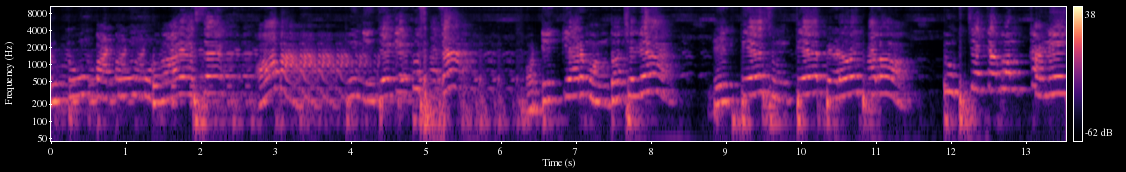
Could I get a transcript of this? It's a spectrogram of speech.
কুটুম পাটুম উড়ায় আসে। ও বা তুই নিজেকে একটু সাজা। সঠিক কি আর মন্দ ছেলে? দেখতে, শুনতে বেরোই ভালো। টুকছে কেবল কানেই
